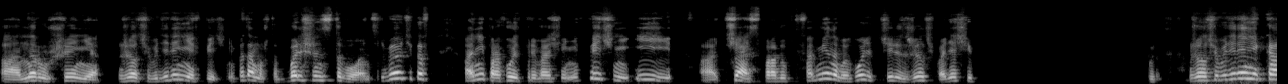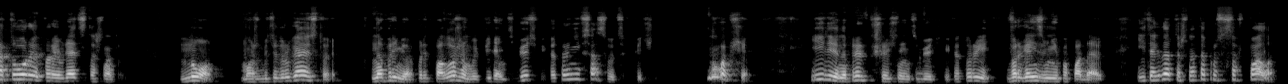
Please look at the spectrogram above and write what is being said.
нарушение желчевыделения в печени, потому что большинство антибиотиков, они проходят превращение в печени, и часть продуктов обмена выходит через желчеводящие желчевыделение, которое проявляется тошнотой. Но может быть и другая история. Например, предположим, вы пили антибиотики, которые не всасываются в печень. Ну, вообще. Или, например, кишечные антибиотики, которые в организм не попадают. И тогда тошнота просто совпала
